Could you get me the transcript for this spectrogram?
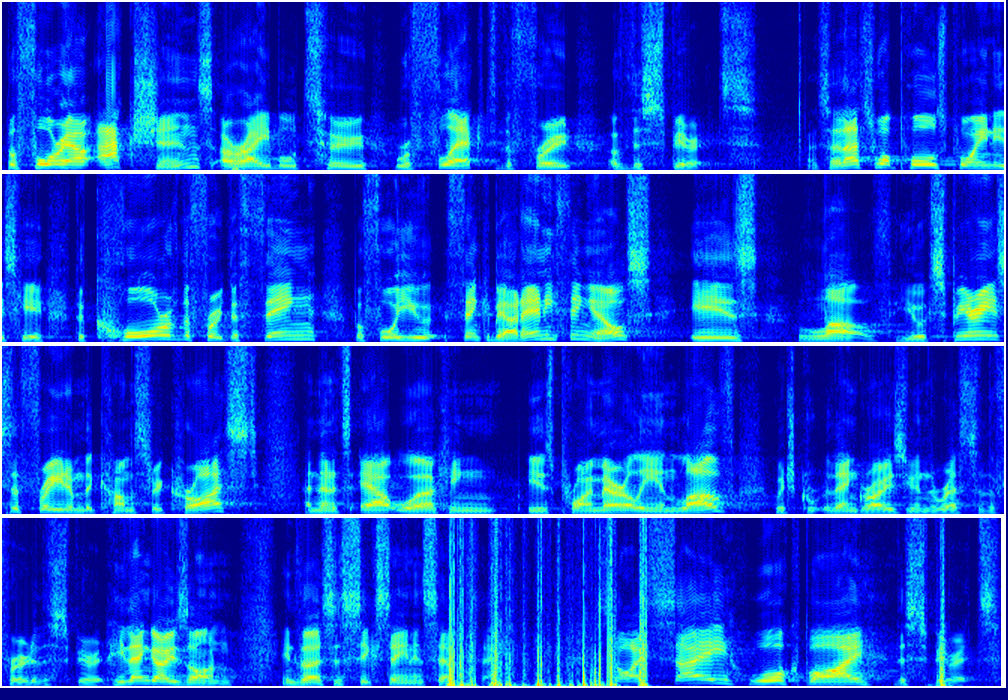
before our actions are able to reflect the fruit of the Spirit. And so that's what Paul's point is here. The core of the fruit, the thing before you think about anything else, is love. You experience the freedom that comes through Christ, and then its outworking is primarily in love, which then grows you in the rest of the fruit of the Spirit. He then goes on in verses 16 and 17. So I say, walk by the Spirit,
